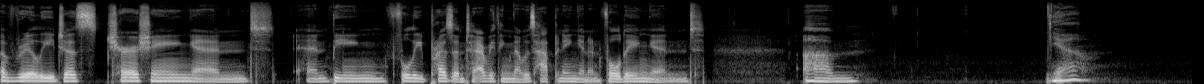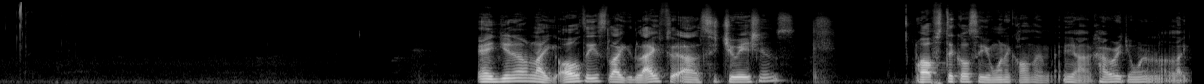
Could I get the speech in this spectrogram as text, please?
of really just cherishing and and being fully present to everything that was happening and unfolding and um yeah and you know like all these like life uh, situations obstacles if you want to call them yeah however you want to like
